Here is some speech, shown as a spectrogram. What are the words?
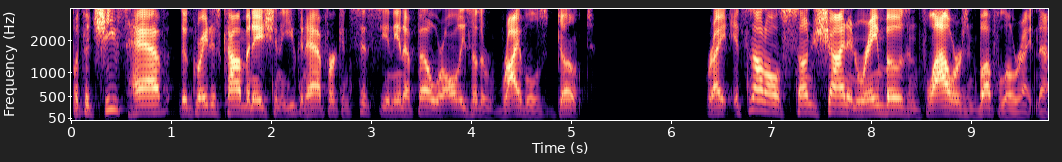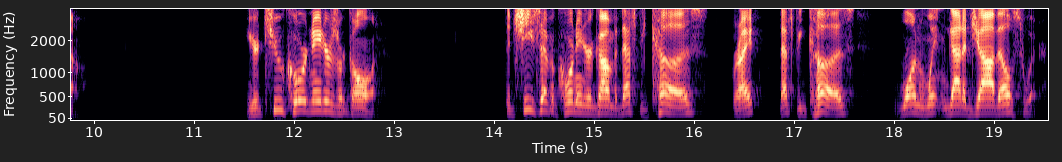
But the Chiefs have the greatest combination that you can have for consistency in the NFL where all these other rivals don't. Right? It's not all sunshine and rainbows and flowers in Buffalo right now. Your two coordinators are gone. The Chiefs have a coordinator gone, but that's because, right? That's because one went and got a job elsewhere.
